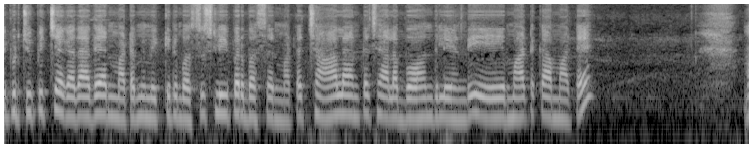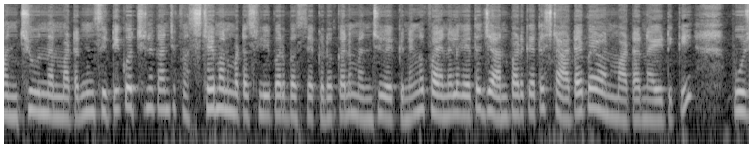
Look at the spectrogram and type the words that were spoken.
ఇప్పుడు చూపించా కదా అదే అనమాట మేము ఎక్కిన బస్సు స్లీపర్ బస్సు అనమాట చాలా అంటే చాలా బాగుందిలేండి ఏ మాటకి ఆ మాటే. మంచిగా ఉందనమాట నేను సిటీకి వచ్చిన కానీ ఫస్ట్ టైం అనమాట స్లీపర్ బస్ ఎక్కడం. కానీ మంచిగా ఎక్కిన. ఇంకా ఫైనల్గా అయితే జాన్పాడికి అయితే స్టార్ట్ అయిపోయాం అనమాట నైట్కి పూజ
